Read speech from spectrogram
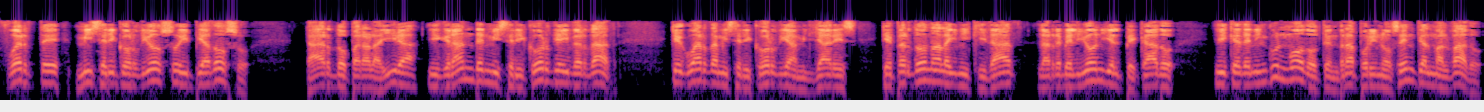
fuerte, misericordioso y piadoso, tardo para la ira y grande en misericordia y verdad, que guarda misericordia a millares, que perdona la iniquidad, la rebelión y el pecado, y que de ningún modo tendrá por inocente al malvado,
